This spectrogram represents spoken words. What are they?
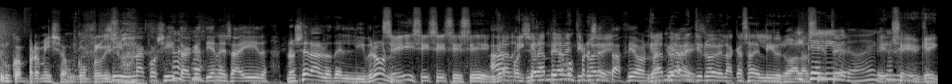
Un compromiso. un compromiso. Sí, una cosita que tienes ahí. ¿No será lo del librón? Sí, sí, sí, sí, sí. Ah, Gran, pues Gran Vía 29, presentación, ¿a Gran Vía? 29, la Casa del Libro, a ¿Y las qué 7. libro, eh? ¿Qué sí, qué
